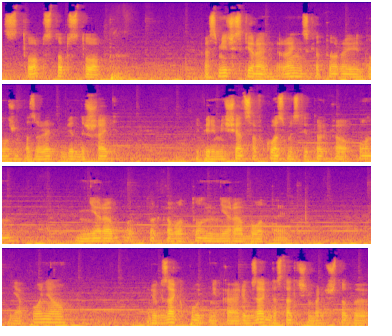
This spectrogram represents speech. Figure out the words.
Стоп, стоп, стоп. Космический ранец, который должен позволять тебе дышать и перемещаться в космосе, только он не работает. Только вот он не работает. Я понял. Рюкзак путника. Рюкзак достаточно большой, чтобы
